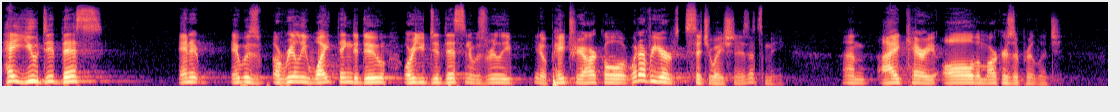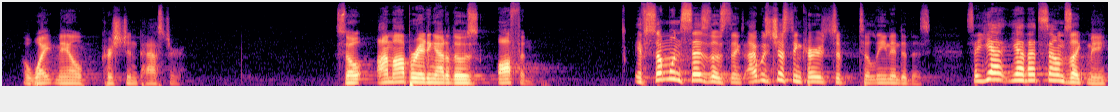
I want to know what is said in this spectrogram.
hey, you did this, and it, it was a really white thing to do, or you did this and it was really you know, patriarchal, or whatever your situation is, that's me. Um, I carry all the markers of privilege, a white male Christian pastor. So I'm operating out of those often. If someone says those things, I was just encouraged to, to lean into this. Say, yeah, yeah, that sounds like me.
